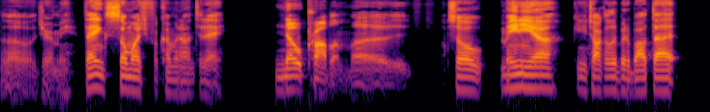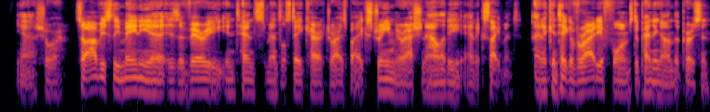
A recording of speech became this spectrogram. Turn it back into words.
Hello, Jeremi. Thanks so much for coming on today. No problem. Uh, So, mania, can you talk a little bit about that? yeah, sure. So obviously, mania is a very intense mental state characterized by extreme irrationality and excitement, and it can take a variety of forms depending on the person.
